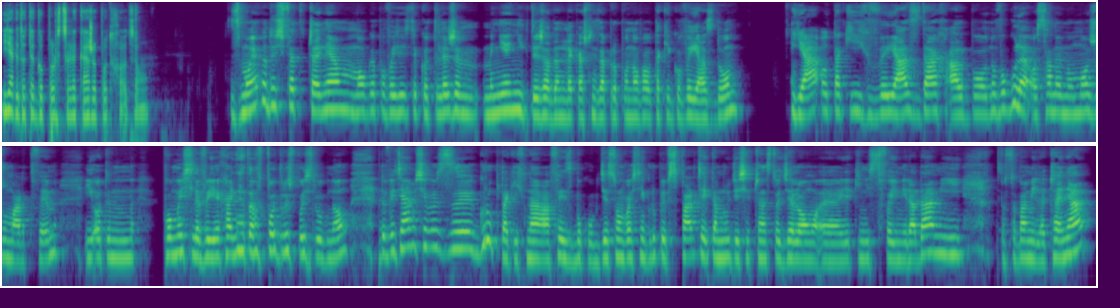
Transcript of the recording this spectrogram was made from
Jak do tego polscy lekarze podchodzą? Z mojego doświadczenia mogę powiedzieć tylko tyle, że mnie nigdy żaden lekarz nie zaproponował takiego wyjazdu. Ja o takich wyjazdach albo no w ogóle o samym Morzu Martwym i o tym pomyśle wyjechania tam w podróż poślubną, dowiedziałam się z grup takich na Facebooku, gdzie są właśnie grupy wsparcia i tam ludzie się często dzielą e, jakimiś swoimi radami, sposobami leczenia.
